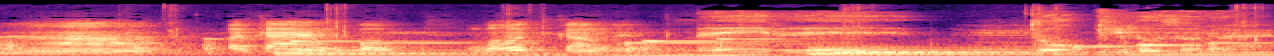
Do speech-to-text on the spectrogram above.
हाँ पता है हमको बहुत कम है। नहीं रे दो किलो ज़्यादा हैं?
